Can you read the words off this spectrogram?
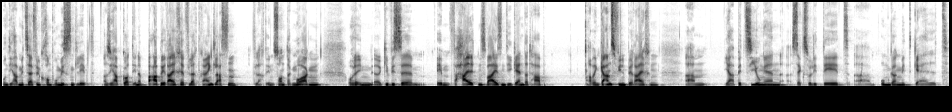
und ich habe mit sehr vielen Kompromissen gelebt. Also ich habe Gott in ein paar Bereiche vielleicht reingelassen, vielleicht in Sonntagmorgen oder in äh, gewisse eben Verhaltensweisen, die ich geändert habe. Aber in ganz vielen Bereichen, ähm, ja, Beziehungen, Sexualität, äh, Umgang mit Geld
